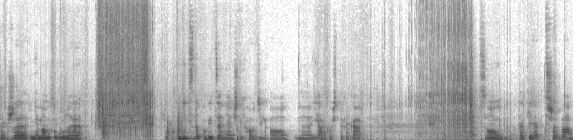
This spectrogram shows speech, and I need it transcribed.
Także nie mam w ogóle nic do powiedzenia, jeśli chodzi o e, jakość tych kart. Są takie jak trzeba.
